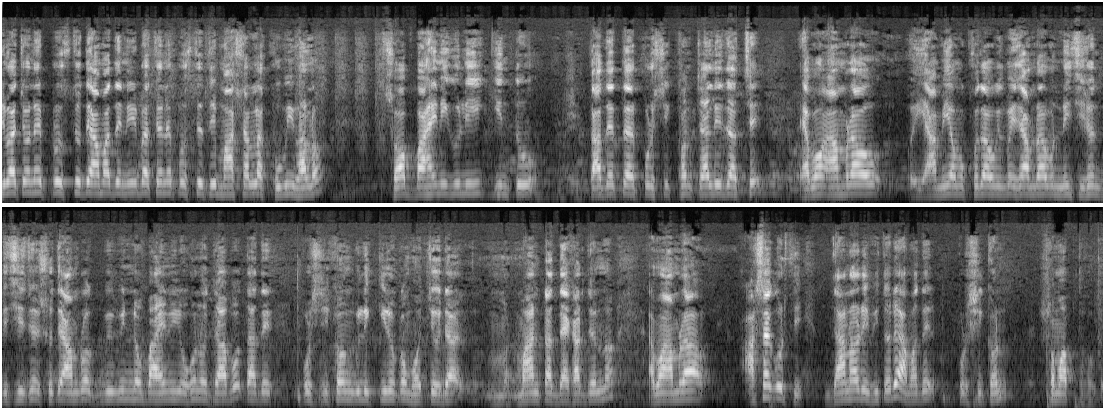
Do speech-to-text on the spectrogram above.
নির্বাচনের প্রস্তুতি, আমাদের নির্বাচনের প্রস্তুতি মাসাল্লাহ খুবই ভালো। সব বাহিনীগুলি কিন্তু তাদের তার প্রশিক্ষণ চালিয়ে যাচ্ছে এবং আমরাও ওই আমি আমার খোদা আমরাও ডিসিশন ডিসিশন শুধু আমরাও বিভিন্ন বাহিনী ওখানেও যাব, তাদের প্রশিক্ষণগুলি কীরকম হচ্ছে ওইটা মানটা দেখার জন্য এবং আমরা আশা করছি জানুয়ারির ভিতরে আমাদের প্রশিক্ষণ সমাপ্ত হবে।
